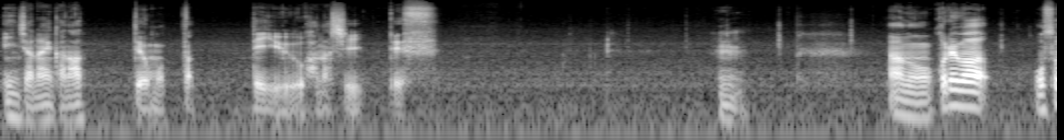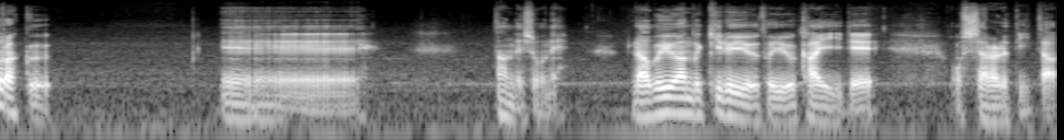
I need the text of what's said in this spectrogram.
いいんじゃないかなって思ったっていうお話です。うん。あの、これはおそらく、えー、なんでしょうね。Love You and Kill You という回でおっしゃられていた、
